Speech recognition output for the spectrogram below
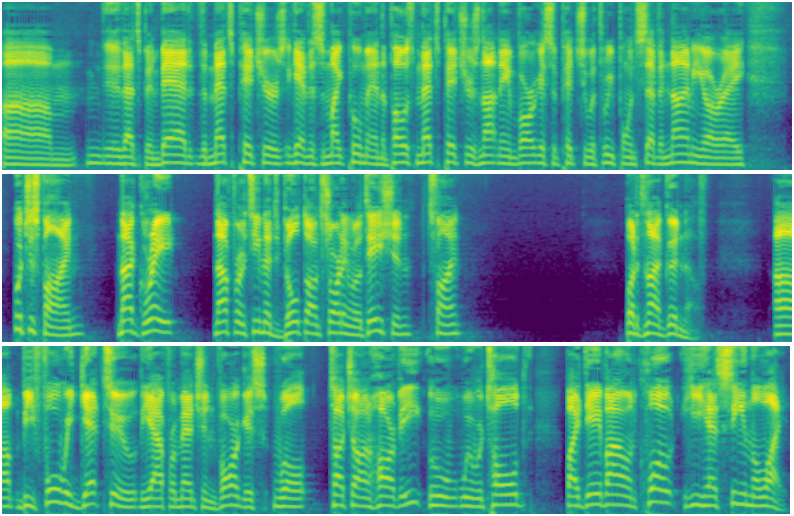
um, that's been bad. The Mets pitchers, again, this is Mike Puma in the post. Mets pitchers not named Vargas have pitched to a 3.79 ERA, which is fine. Not great. Not for a team that's built on starting rotation. It's fine. But it's not good enough. Uh, before we get to the aforementioned Vargas, we'll touch on Harvey, who we were told by Dave Eiland, quote, he has seen the light.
